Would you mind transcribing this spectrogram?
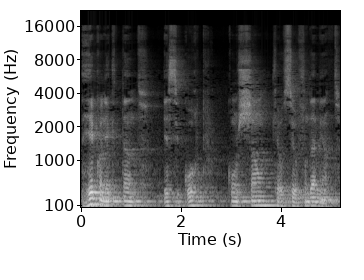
reconectando esse corpo com o chão que é o seu fundamento.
